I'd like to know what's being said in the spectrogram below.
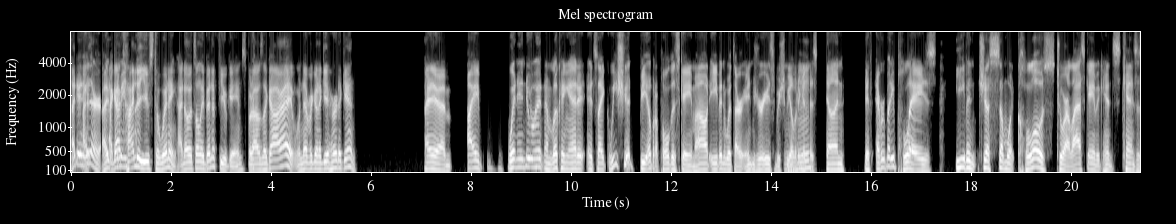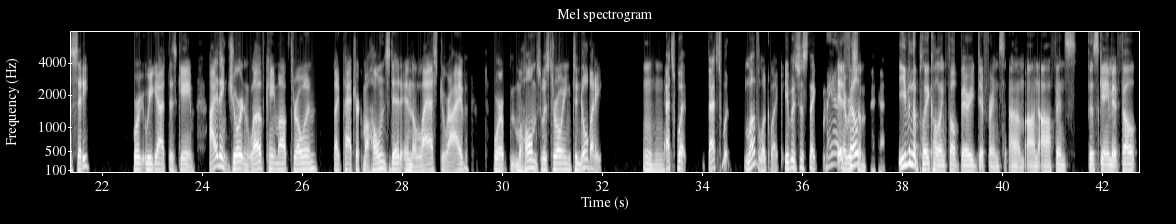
I didn't either. I, I got mean, kind of used to winning. I know it's only been a few games, but I was like, all right, we're never going to get hurt again. I um I went into it and I'm looking at it. It's like we should be able to pull this game out, even with our injuries. We should be able to get this done. If everybody plays even just somewhat close to our last game against Kansas City, we're, we got this game. I think Jordan Love came out throwing like Patrick Mahomes did in the last drive, where Mahomes was throwing to nobody. hmm That's what that's what Love looked like. It was just like, man, It there was felt- some even the play calling felt very different um, on offense this game. It felt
